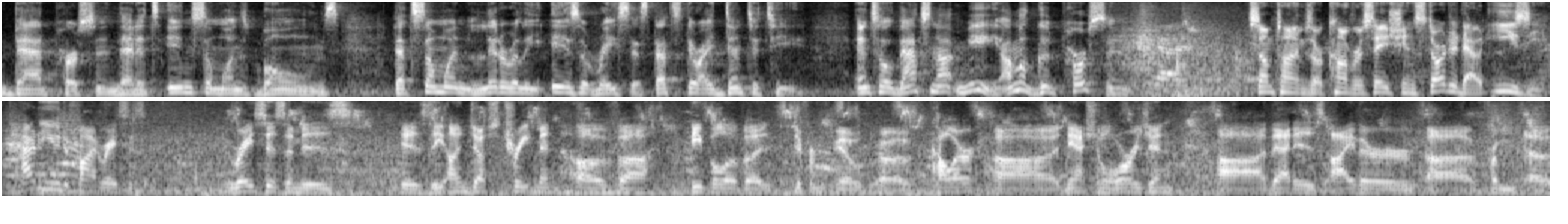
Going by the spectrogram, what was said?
bad person, that it's in someone's bones, that someone literally is a racist. That's their identity. And so that's not me. I'm a good person. Sometimes our conversation started out easy. How do you define racism? racism is is the unjust treatment of uh, people of a different you know, uh, color, uh, national origin, uh, that is either uh, from uh,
